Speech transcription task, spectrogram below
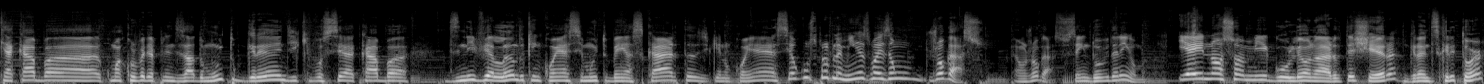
que acaba com uma curva de aprendizado muito grande, que você acaba desnivelando quem conhece muito bem as cartas, de quem não conhece. Alguns probleminhas, mas é um jogaço. é um jogaço, sem dúvida nenhuma. E aí, nosso amigo Leonardo Teixeira, grande escritor,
